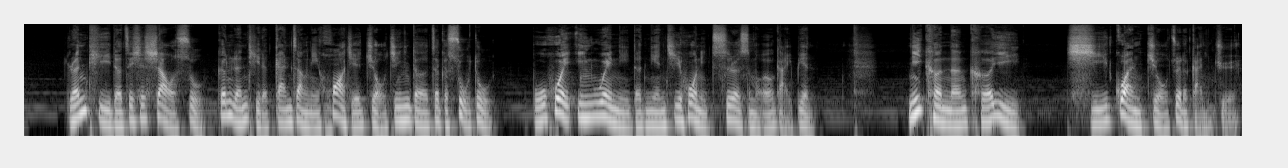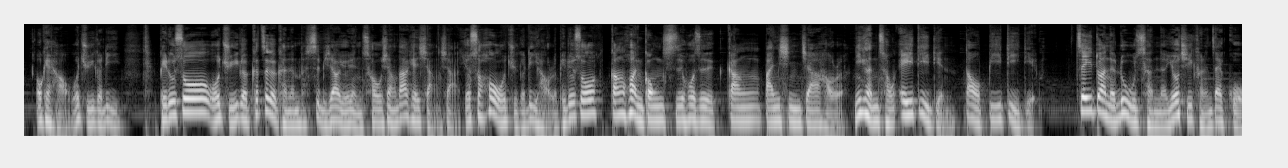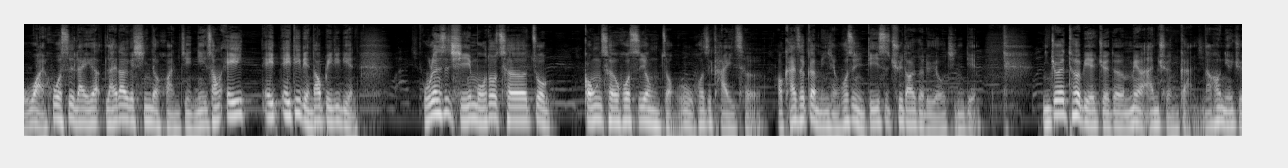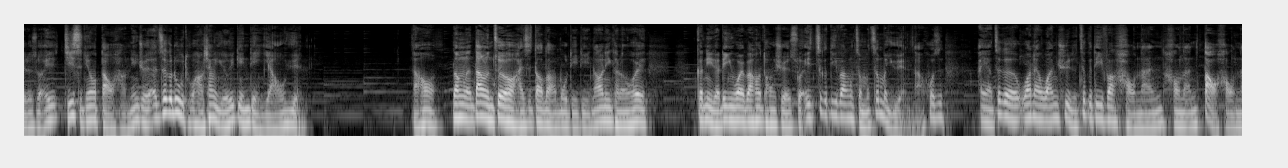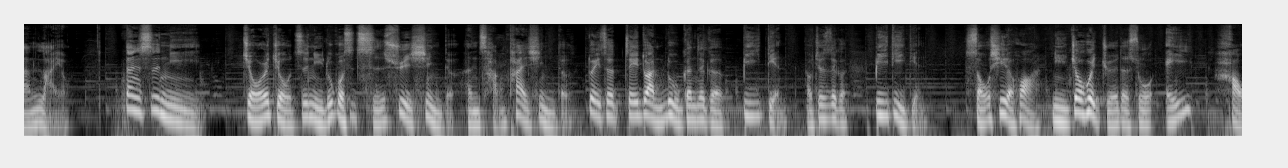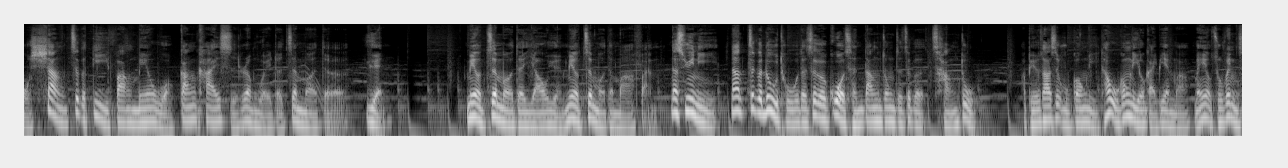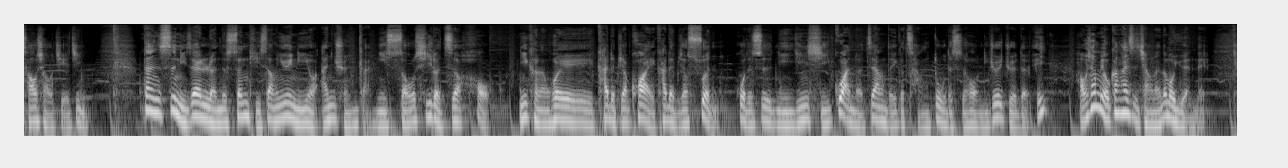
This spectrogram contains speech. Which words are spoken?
人体的这些酵素跟人体的肝脏，你化解酒精的这个速度不会因为你的年纪或你吃了什么而改变。你可能可以习惯酒醉的感觉。OK，好，我举一个例，比如说我举一个，这个可能是比较有点抽象，大家可以想一下。有时候我举个例好了，比如说刚换公司或是刚搬新家好了，你可能从 A 地点到 B 地点。这一段的路程呢，尤其可能在国外，或是来一个来到一个新的环境，你从 A A A 地点到 B 地点，无论是骑摩托车、坐公车，或是用走路，或是开车，哦，开车更明显，或是你第一次去到一个旅游景点，你就会特别觉得没有安全感，然后你会觉得说，哎，即使你有导航，你会觉得，哎，这个路途好像有一点点遥远，然后当然当然最后还是到达目的地，然后你可能会。跟你的另外一半或同学说，哎，这个地方怎么这么远啊？或是，哎呀，这个弯来弯去的，这个地方好难，好难到，好难来哦。但是你久而久之，你如果是持续性的、很常态性的对这这一段路跟这个 B 点哦，就是这个 B 地点熟悉的话，你就会觉得说，哎。好像这个地方没有我刚开始认为的这么的远，没有这么的遥远，没有这么的麻烦。那是因为你那这个路途的这个过程当中的这个长度啊，比如它是五公里，它五公里有改变吗？没有，除非你超小捷径。但是你在人的身体上，因为你有安全感，你熟悉了之后，你可能会开得比较快，开得比较顺，或者是你已经习惯了这样的一个长度的时候，你就会觉得，哎。好像没有刚开始讲的那么远呢，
